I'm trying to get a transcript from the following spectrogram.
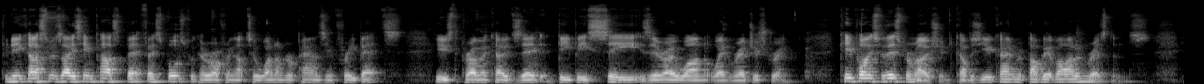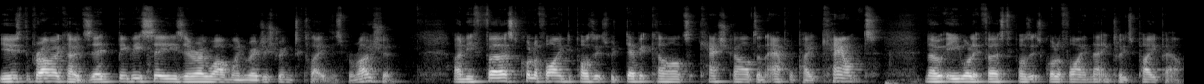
For new customers 18 plus, Betfair Sportsbook are offering up to £100 in free bets. Use the promo code ZBBC01 when registering. Key points for this promotion covers UK and Republic of Ireland residents. Use the promo code ZBBC01 when registering to claim this promotion. Only first qualifying deposits with debit cards, cash cards, and Apple Pay count. No e wallet first deposits qualifying, that includes PayPal.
